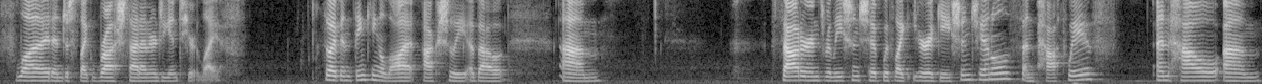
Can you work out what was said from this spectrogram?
flood and just like rush that energy into your life. So i've been thinking a lot actually about um, saturn's relationship with like irrigation channels and pathways and how um,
